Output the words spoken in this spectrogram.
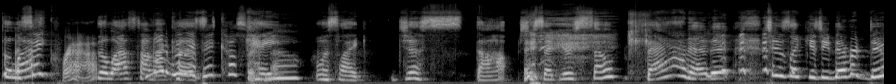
The I last- say crap. The last time I'm I not really a big cusser, Kate no. was like, just stop. She said, you're so bad at it. She was like, because you never do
